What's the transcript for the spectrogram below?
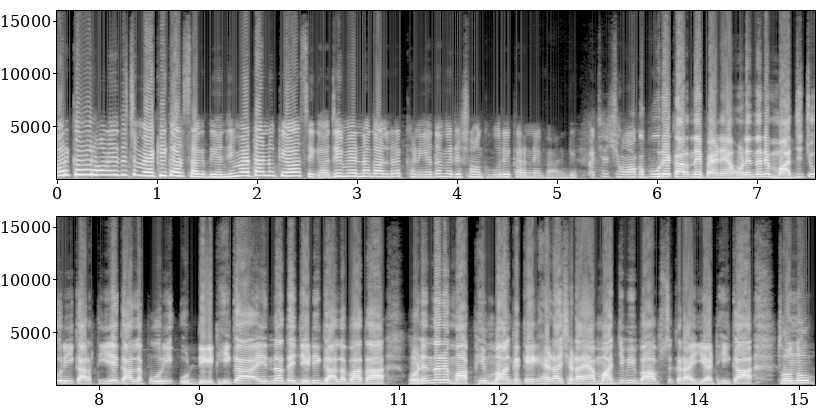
ਫ਼ਰਕ ਫਿਰ ਹੁਣ ਇਹਦੇ ਚ ਮੈਂ ਕੀ ਕਰ ਸਕਦੀ ਹਾਂ ਜੀ? ਮੈਂ ਤੁਹਾਨੂੰ ਕਿਹਾ ਸੀਗਾ ਜੇ ਮੇਰੇ ਨਾਲ ਗੱਲ ਰੱਖਣੀ ਆ ਤਾਂ ਮੇਰੇ ਸ਼ੌਂਕ ਪੂਰੇ ਕਰਨੇ ਪੈਣਗੇ। ਅੱਛਾ ਸ਼ੌਂਕ ਪੂਰੇ ਕਰਨੇ ਪੈਣੇ ਆ। ਹੁਣ ਇਹਨਾਂ ਨੇ ਮੱਝ ਚੋਰੀ ਕਰਤੀ ਇਹ ਗੱਲ ਪੂਰੀ ਉੱਡੀ ਠੀਕ ਆ? ਇਹਨਾਂ ਤੇ ਜਿਹੜੀ ਗੱਲਬਾਤ ਆ ਹੁਣ ਇਹਨਾਂ ਨੇ ਮਾਫੀ ਮੰਗ ਕੇ ਖਹਿੜਾ ਛਡਾਇਆ ਮੱਝ ਵੀ ਵਾਪਸ ਕਰਾਈ ਆ ਠੀਕ ਆ? ਤੁਹਾਨੂੰ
